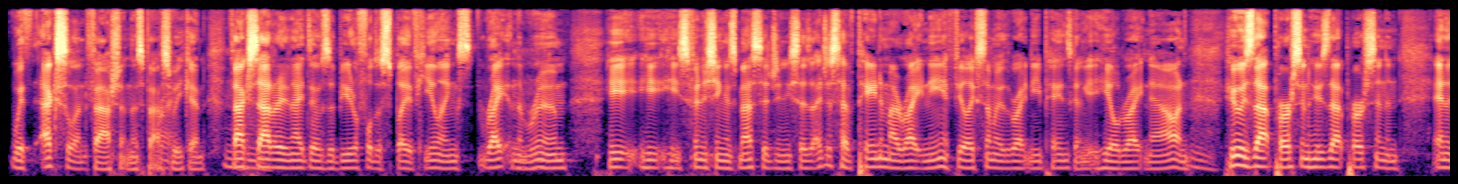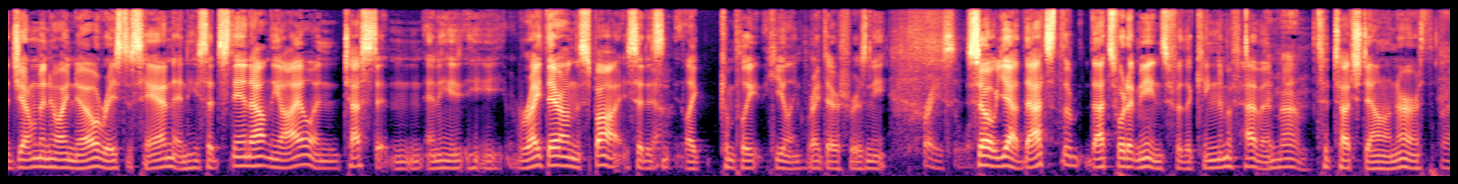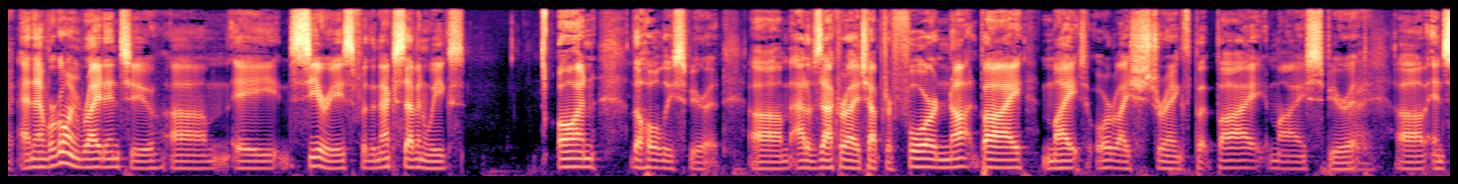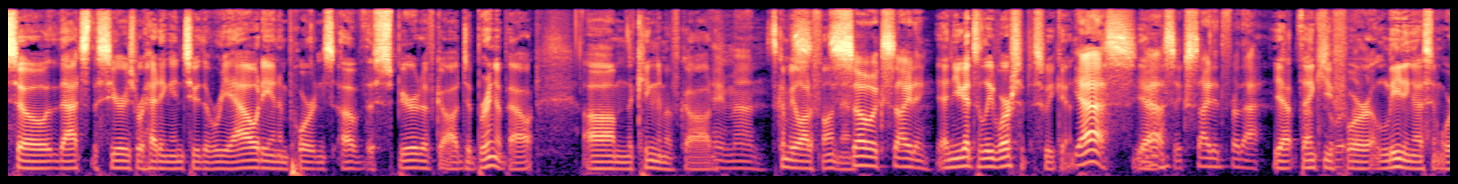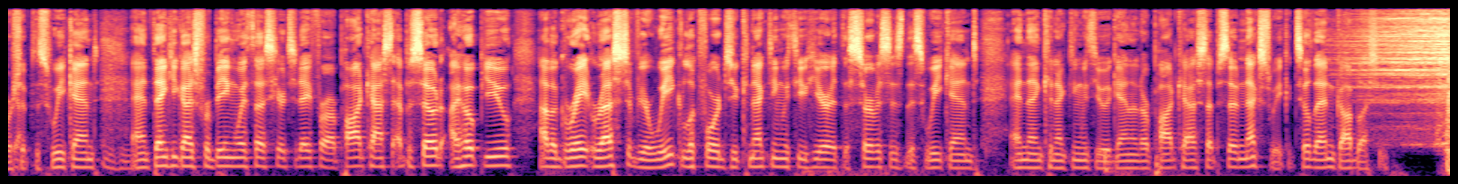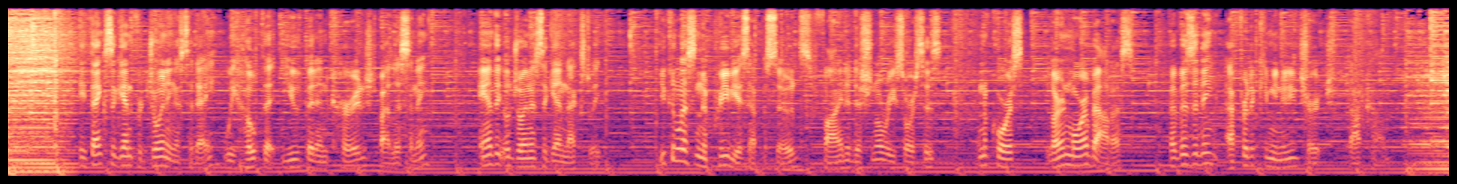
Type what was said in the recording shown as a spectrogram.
with excellent fashion this past Right. weekend. In mm-hmm. fact, Saturday night there was a beautiful display of healings right in the mm-hmm. room. He, he he's finishing his message and he says, "I just have pain in my right knee. I feel like somebody with right knee pain is going to get healed right now." And mm. who is that person? Who's that person? And and a gentleman who I know raised his hand and he said, "Stand out in the aisle and test it." And and he, he right there on the spot, he said, "It's Yeah. like complete healing right there for his knee." Praise the Lord. So yeah, that's the that's what it means for the kingdom of heaven Amen. to touch down on earth. Right. And then we're going right into um, a series for the next seven weeks on the Holy Spirit um, out of Zechariah chapter 4, not by might or by strength, but by my Spirit. Um, and so that's the series we're heading into the reality and importance of the Spirit of God to bring about um, the kingdom of God. Amen. It's going to be a lot of fun, man. So exciting. and you get to lead worship this weekend. Yes. Yeah. Yes. Excited for that. Yeah, thank you for leading us in worship Yeah. this weekend. And thank you guys for being with us here today for our podcast episode. I hope you have a great rest of your week. Look forward to connecting with you here at the services this weekend and then connecting with you again at our podcast episode next week. Until then, God bless you. Hey, thanks again for joining us today. We hope that you've been encouraged by listening and that you'll join us again next week. You can listen to previous episodes, find additional resources, and of course, learn more about us by visiting ephratacommunitychurch.com.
